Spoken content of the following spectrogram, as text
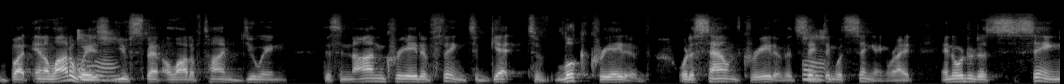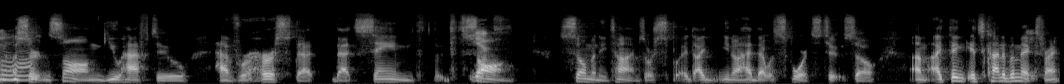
but in a lot of ways, mm-hmm. you've spent a lot of time doing this non-creative thing to get to look creative or to sound creative. It's the same Mm. thing with singing, right? In order to sing a Mhm. certain song, you have to have rehearsed that that same th- song so many times. Or sp- I, you know, I had that with sports too. So um, I think it's kind of a mix, right?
